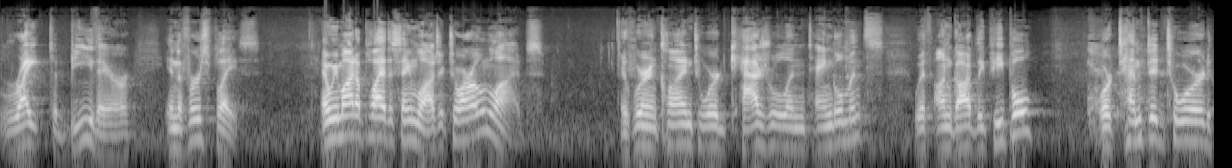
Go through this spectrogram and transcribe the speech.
right to be there in the first place. And we might apply the same logic to our own lives. If we're inclined toward casual entanglements with ungodly people, or tempted toward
